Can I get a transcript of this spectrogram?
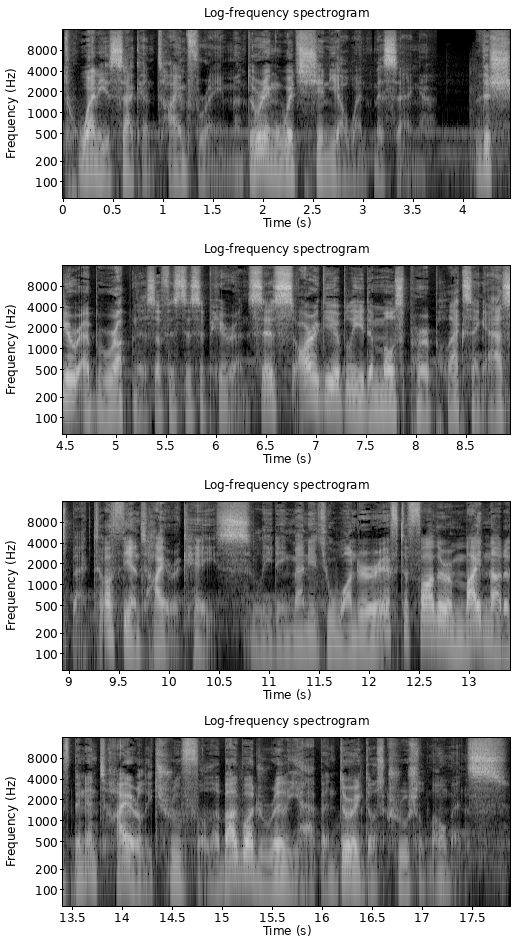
20 second time frame during which Shinya went missing. The sheer abruptness of his disappearance is arguably the most perplexing aspect of the entire case, leading many to wonder if the father might not have been entirely truthful about what really happened during those crucial moments.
